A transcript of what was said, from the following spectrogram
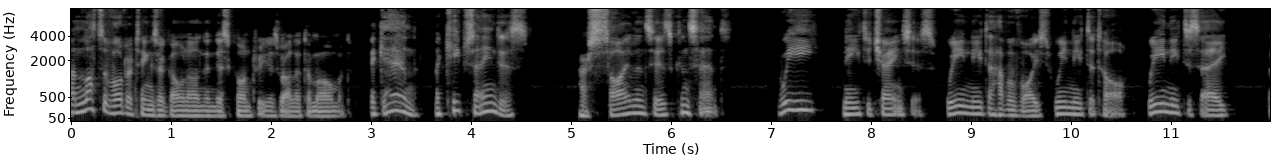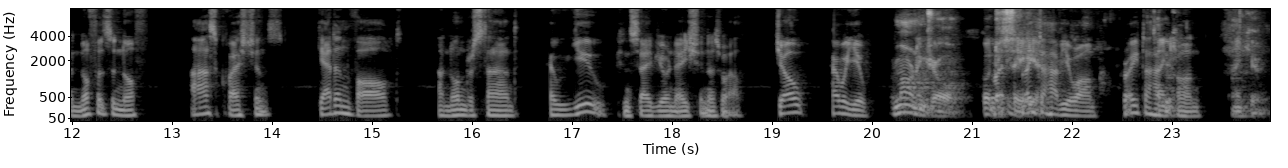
And lots of other things are going on in this country as well at the moment. Again, I keep saying this our silence is consent. We need to change this. We need to have a voice. We need to talk. We need to say enough is enough, ask questions, get involved, and understand how you can save your nation as well. Joe, how are you? Good morning, Joe. Good great, to see great you. Great to have you on. Great to have Thank you on. Thank you.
